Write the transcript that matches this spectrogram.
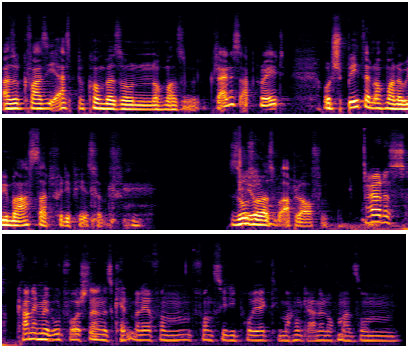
Also quasi erst bekommen wir so ein, nochmal so ein kleines Upgrade und später nochmal eine Remastered für die PS5. So jo. soll das ablaufen. Ja, das kann ich mir gut vorstellen. Das kennt man ja von, von CD Projekt. Die machen gerne nochmal so ein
